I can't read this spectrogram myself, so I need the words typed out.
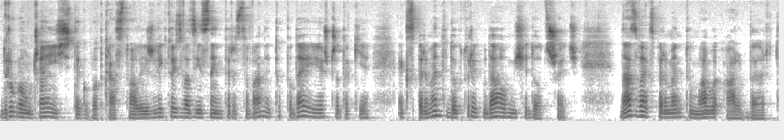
drugą część tego podcastu, ale jeżeli ktoś z Was jest zainteresowany, to podaję jeszcze takie eksperymenty, do których udało mi się dotrzeć. Nazwa eksperymentu Mały Albert.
